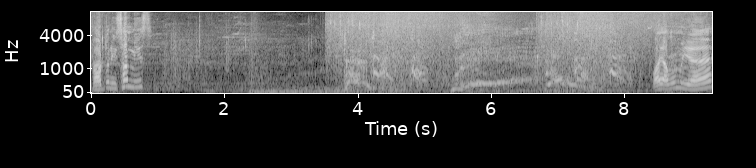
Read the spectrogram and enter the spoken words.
Pardon insan mıyız? Vay amı mı ya?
